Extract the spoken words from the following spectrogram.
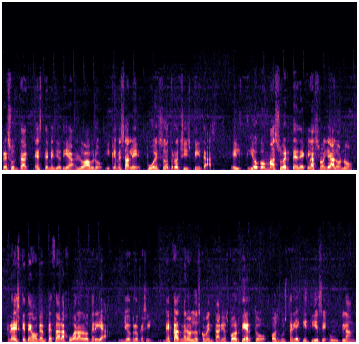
Resulta que este mediodía lo abro y ¿qué me sale? Pues otro chispitas. ¿El tío con más suerte de Clash Royale o no? ¿Crees que tengo que empezar a jugar a la lotería? Yo creo que sí. Dejádmelo en los comentarios. Por cierto, ¿os gustaría que hiciese un clan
